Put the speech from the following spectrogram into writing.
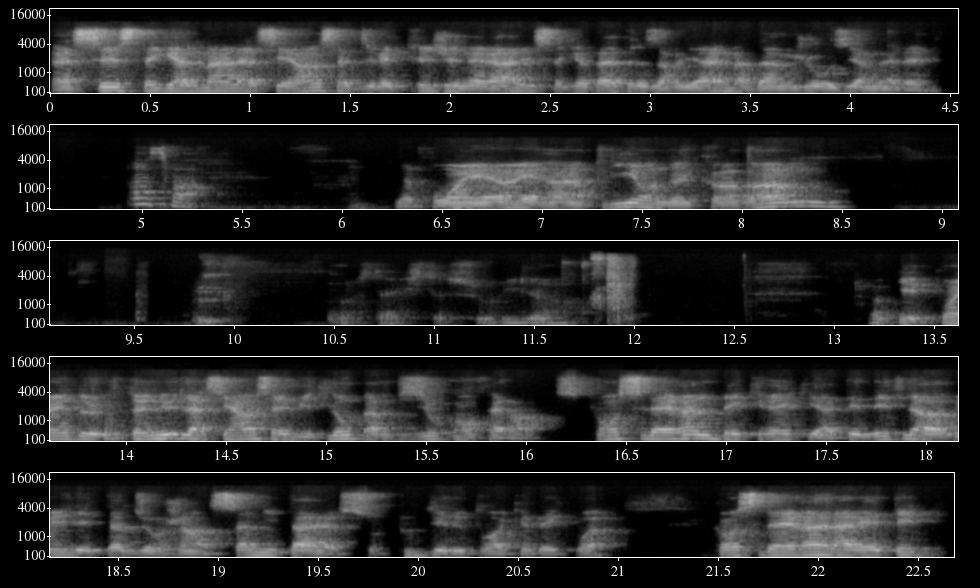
Assiste également à la séance la directrice générale et secrétaire trésorière, Mme Josiane Alabi. Bonsoir. Le point 1 est rempli, on a le quorum. C'est avec cette souris-là. OK. Point 2. Tenue de la séance à huis clos par visioconférence. Considérant le décret qui a été déclaré l'état d'urgence sanitaire sur tout le territoire québécois, considérant l'arrêté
